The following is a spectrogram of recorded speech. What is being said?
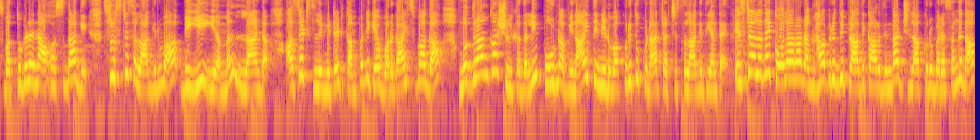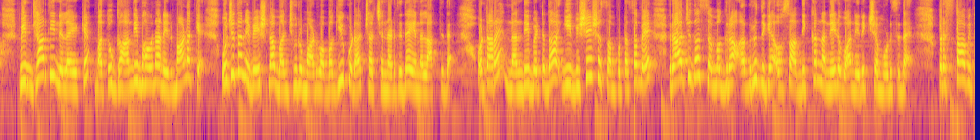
ಸ್ವತ್ತುಗಳನ್ನ ಹೊಸದಾಗಿ ಸೃಷ್ಟಿಸಲಾಗಿರುವ ಬಿಇಎಂಎಲ್ ಲ್ಯಾಂಡ್ ಅಸೆಟ್ಸ್ ಲಿಮಿಟೆಡ್ ಕಂಪನಿಗೆ ವರ್ಗಾಯಿಸುವಾಗ ಮುದ್ರಾಂಕ ಶುಲ್ಕದಲ್ಲಿ ಪೂರ್ಣ ವಿನಾಯಿತಿ ನೀಡುವ ಕುರಿತು ಕೂಡ ಚರ್ಚಿಸಲಾಗಿದೆಯಂತೆ. ಇಷ್ಟೇ ಅಲ್ಲದೆ ಕೋಲಾರ ನಗರಾಭಿವೃದ್ಧಿ ಪ್ರಾಧಿಕಾರದಿಂದ ಜಿಲ್ಲಾ ಕುರುಬರ ಸಂಘದ ವಿದ್ಯಾರ್ಥಿ ನಿಲಯಕ್ಕೆ ಮತ್ತು ಗಾಂಧಿ ಭವನ ನಿರ್ಮಾಣಕ್ಕೆ ಉಚಿತ ನಿವೇಶನ ಮಂಜೂರು ಮಾಡುವ ಬಗ್ಗೆಯೂ ಕೂಡ ಚರ್ಚೆ ನಡೆದಿದೆ ಎನ್ನಲಾಗ್ತಿದೆ. ಒಟ್ಟಾರೆ ನಂದಿ ಬೆಟ್ಟದ ಈ ವಿಶೇಷ ಸಂಪುಟ ಸಭೆ ರಾಜ್ಯದ ಸಮಗ್ರ ಅಭಿವೃದ್ಧಿಗೆ ಹೊಸ ದಿಕ್ಕನ್ನ ನೀಡುವ ನಿರೀಕ್ಷೆ ಮೂಡಿಸಿದೆ. ಪ್ರಸ್ತಾವಿತ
